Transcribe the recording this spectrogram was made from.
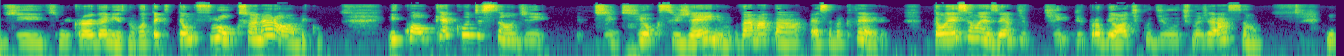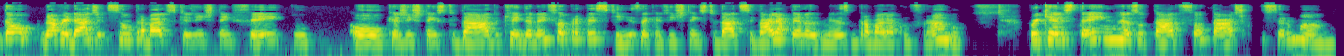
de, de micro-organismo. Vou ter que ter um fluxo anaeróbico. E qualquer condição de, de, de, oxigênio vai matar essa bactéria. Então, esse é um exemplo de, de probiótico de última geração. Então, na verdade, são trabalhos que a gente tem feito ou que a gente tem estudado, que ainda nem foi para pesquisa, que a gente tem estudado se vale a pena mesmo trabalhar com frango, porque eles têm um resultado fantástico para o ser humano,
